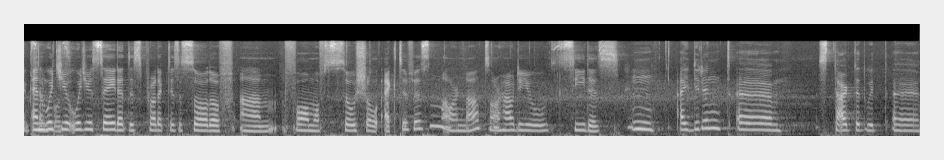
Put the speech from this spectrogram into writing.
examples. And would you would you say that this product is a sort of um, form of social activism or not, or how do you see this? Mm, I didn't um, started with uh,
